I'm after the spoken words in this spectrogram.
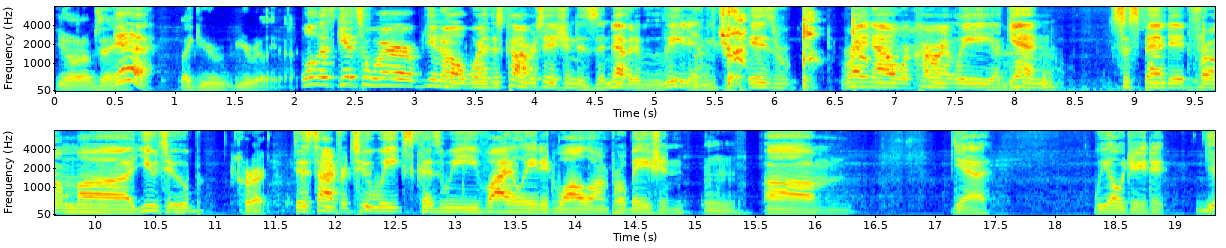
You know what I'm saying? Yeah. Like you're you're really not. Well, let's get to where you know where this conversation is inevitably leading. Is right now we're currently again suspended from uh, YouTube. Correct. This time for two weeks because we violated while on probation. Mm. Um, yeah, we OJ'd it. Yeah.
